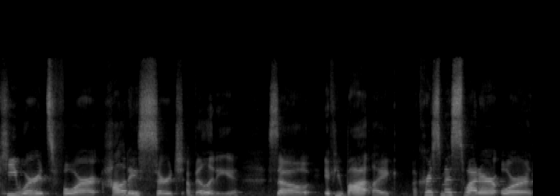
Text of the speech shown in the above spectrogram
keywords for holiday search ability. So if you bought like a Christmas sweater or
